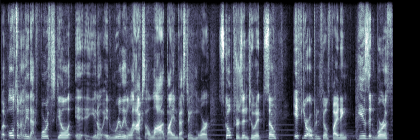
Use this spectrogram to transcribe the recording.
but ultimately that fourth skill it, you know it really lacks a lot by investing more sculptures into it. So if you're open field fighting is it worth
